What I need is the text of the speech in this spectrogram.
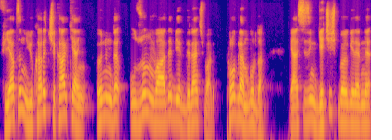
fiyatın yukarı çıkarken önünde uzun vade bir direnç var. Problem burada. Yani sizin geçiş bölgelerini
